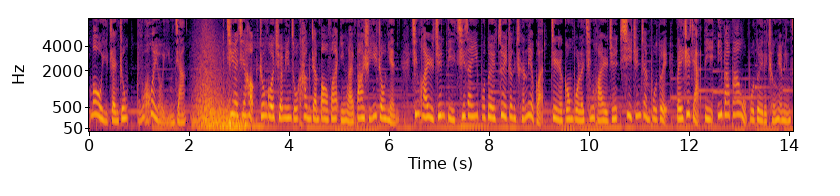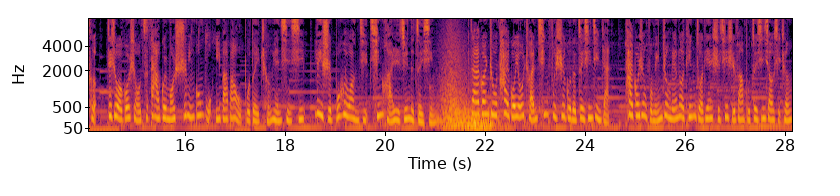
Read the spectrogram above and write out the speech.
贸易战中不会有赢家。七月七号，中国全民族抗战爆发迎来八十一周年。侵华日军第七三一部队罪证陈列馆近日公布了侵华日军细菌战部队北之甲第一八八五部队的成员名册，这是我国首次大规模实名公布一八八五部队成员信息。历史不会忘记侵华日军的罪行。再来关注泰国游船倾覆事故的最新进展。泰国政府民众联络厅昨天十七时发布最新消息称。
